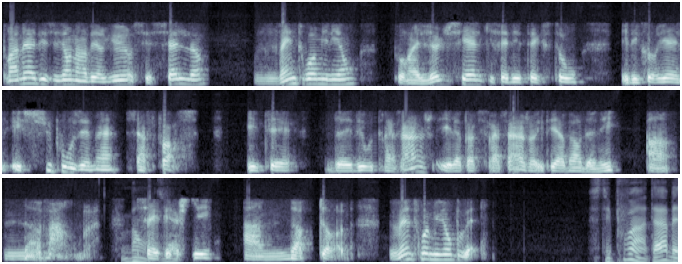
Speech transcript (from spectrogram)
première décision d'envergure, c'est celle-là. 23 millions pour un logiciel qui fait des textos et des courriels. Et supposément, sa force était d'aider au traçage et la partie traçage a été abandonnée en novembre. ça a été acheté en octobre. 23 millions pour c'est épouvantable.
